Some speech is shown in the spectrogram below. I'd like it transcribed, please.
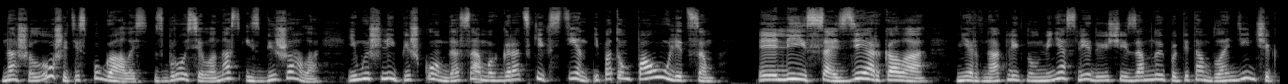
Наша лошадь испугалась, сбросила нас и сбежала, и мы шли пешком до самых городских стен и потом по улицам. «Элиса, зеркало!» Нервно окликнул меня следующий за мной по пятам блондинчик,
